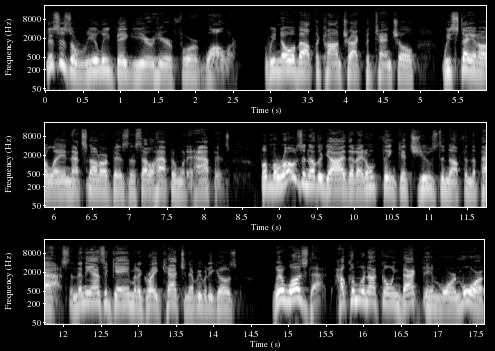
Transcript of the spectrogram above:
This is a really big year here for Waller. We know about the contract potential. We stay in our lane. That's not our business. That'll happen when it happens. But Moreau's another guy that I don't think gets used enough in the past. And then he has a game and a great catch, and everybody goes, Where was that? How come we're not going back to him more and more?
